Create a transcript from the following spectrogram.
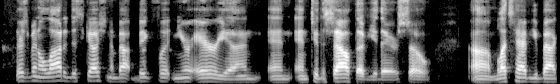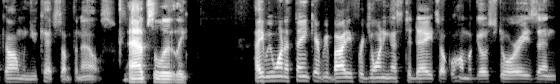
there's been a lot of discussion about bigfoot in your area and and and to the south of you there so um, let's have you back on when you catch something else. Absolutely. Hey, we want to thank everybody for joining us today. It's Oklahoma Ghost Stories, and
